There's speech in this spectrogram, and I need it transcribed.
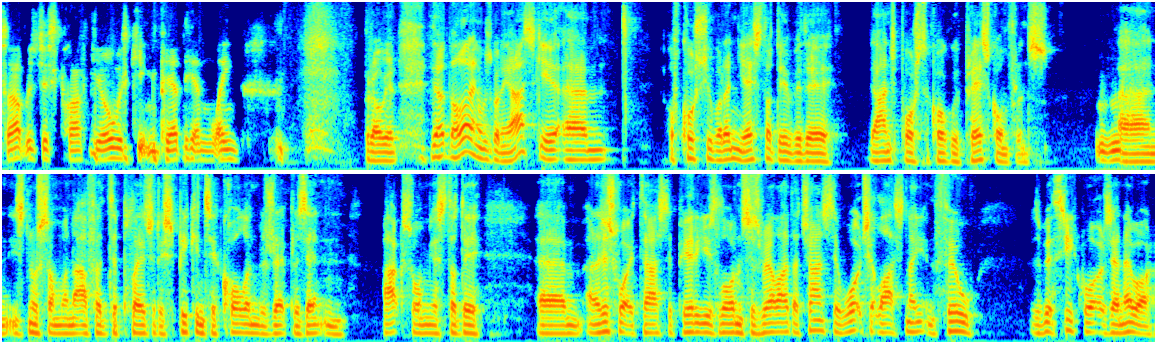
So that was just Clarky always keeping Bertie in line. Brilliant. The, the other thing I was going to ask you, um, of course, you were in yesterday with the, the Ange Postecoglou press conference. Mm-hmm. And he's not someone I've had the pleasure of speaking to. Colin was representing ACSOM yesterday. Um, and I just wanted to ask the pair of you, Lawrence, as well. I had a chance to watch it last night in full. Was about three quarters of an hour.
